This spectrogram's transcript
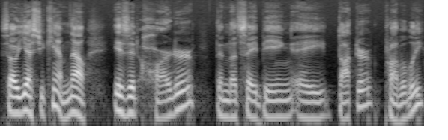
So yes, you can. Now, is it harder than let's say being a doctor? Probably.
